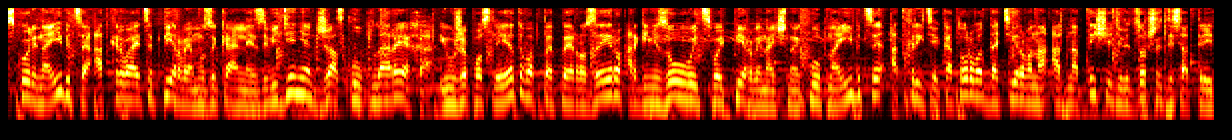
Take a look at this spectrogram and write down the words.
Вскоре на Ибице открывается первое музыкальное заведение джаз-клуб «Ла Реха», и уже после этого Пепе Розейро организовывает свой первый ночной клуб на Ибице, открытие которого датировано 1963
